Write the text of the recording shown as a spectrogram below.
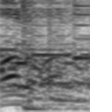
好了。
